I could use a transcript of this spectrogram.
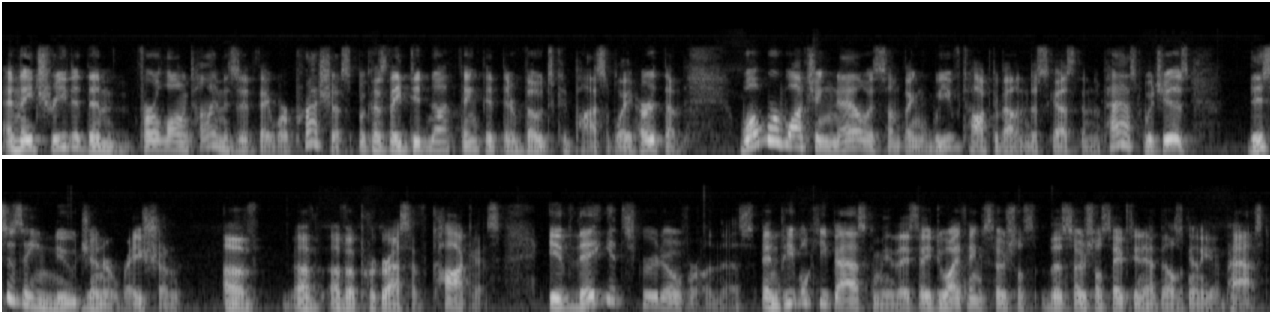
And they treated them for a long time as if they were precious because they did not think that their votes could possibly hurt them. What we're watching now is something we've talked about and discussed in the past, which is this is a new generation of of, of a progressive caucus. If they get screwed over on this, and people keep asking me, they say, "Do I think social the social safety net bill is going to get passed?"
